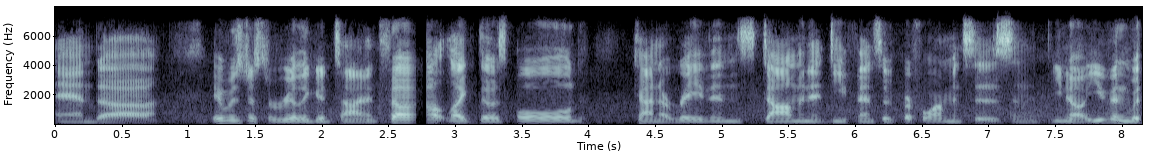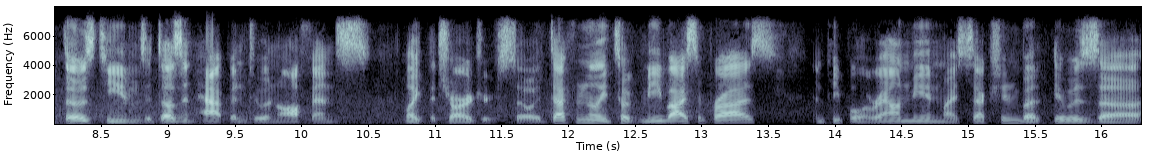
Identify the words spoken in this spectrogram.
and uh, it was just a really good time. It felt like those old kind of Ravens dominant defensive performances, and you know, even with those teams, it doesn't happen to an offense like the Chargers. So it definitely took me by surprise and people around me in my section, but it was uh,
